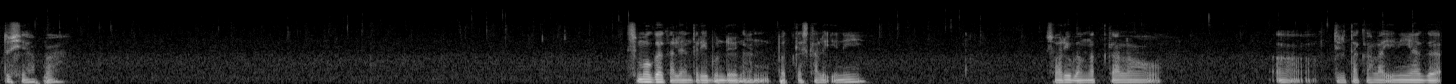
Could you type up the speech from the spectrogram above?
itu siapa? Semoga kalian terhibur dengan podcast kali ini. Sorry banget kalau uh, cerita kala ini agak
